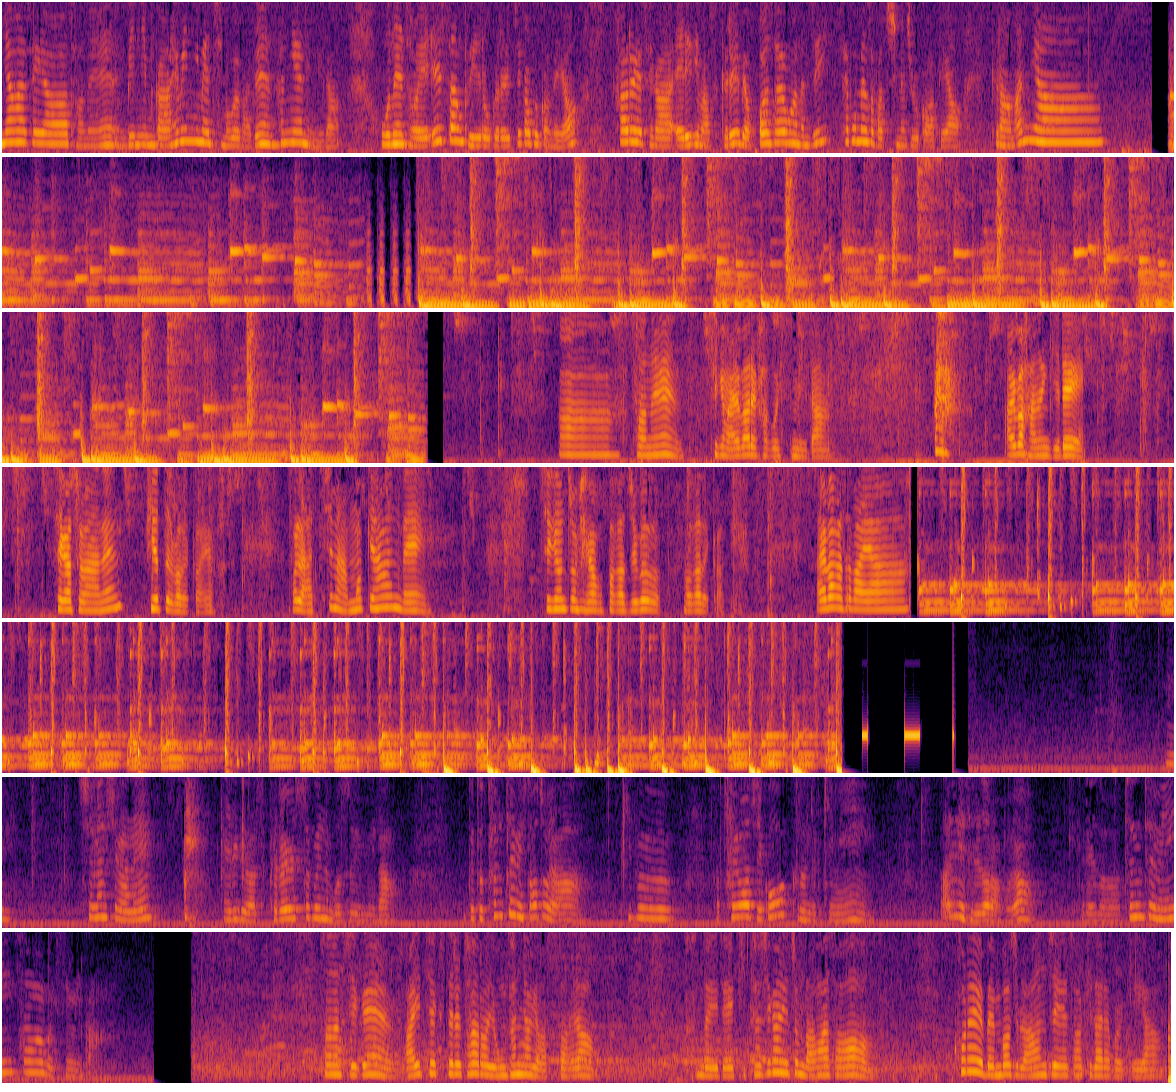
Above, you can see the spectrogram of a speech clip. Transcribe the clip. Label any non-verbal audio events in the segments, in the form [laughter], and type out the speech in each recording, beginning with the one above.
안녕하세요. 저는 은비님과 혜미님의 지목을 받은 한예은입니다. 오늘 저의 일상 브이로그를 찍어볼 건데요. 하루에 제가 LED 마스크를 몇 번 사용하는지 세보면서 봐주시면 좋을 것 같아요. 그럼 안녕! 저는 지금 알바를 가고 있습니다. [clears throat] 알바 가는 길에 제가 좋아하는 비오트를 먹을 거예요. 원래 아침에 안 먹긴 하는데 지금 좀 배가 고파가지고 먹어야 될 것 같아요. 알바 가서 봐요. 네, 쉬는 시간에 [clears throat] LED 마스크를 쓰고 있는 모습입니다. 이렇게 또 틈틈이 써줘야 피부가 채워지고 그런 느낌이 빨리 들더라고요. 그래서 틈틈이 사용하고 있습니다. 저는 지금 ITX를 타러 용산역에 왔어요. 근데 이제 기차 시간이 좀 남아서 코레일 멤버십 라운지에서 기다려 볼게요.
